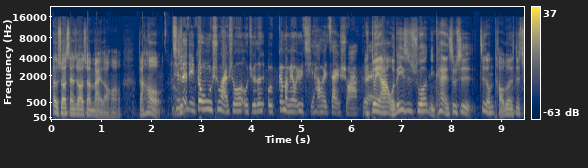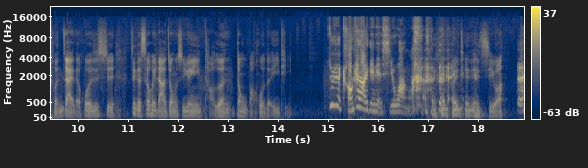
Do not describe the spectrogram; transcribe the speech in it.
二刷三刷算卖了哈。然后，其实以动物书来说，我觉得我根本没有预期它会再刷。对，对啊，我的意思是说，你看是不是这种讨论是存在的，或者是这个社会大众是愿意讨论动物保护的议题？就是好像看到一点点希望 啦，看到一点点希望。对。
